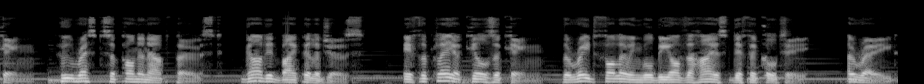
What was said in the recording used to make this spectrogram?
king who rests upon an outpost, guarded by pillagers. If the player kills a king, the raid following will be of the highest difficulty. A raid,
